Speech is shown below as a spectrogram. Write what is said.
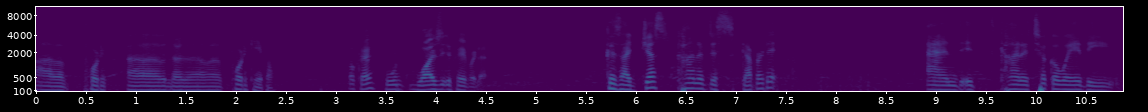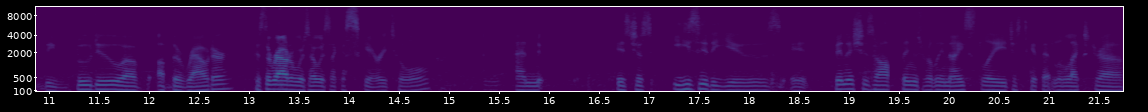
uh, porta, uh, the, the Porter-Cable, Okay, why is it your favorite? Because I just kind of discovered it, and it kind of took away the the voodoo of of the router, because the router was always like a scary tool, and it's just easy to use. It finishes off things really nicely, just to get that little extra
